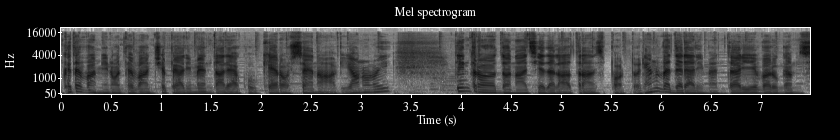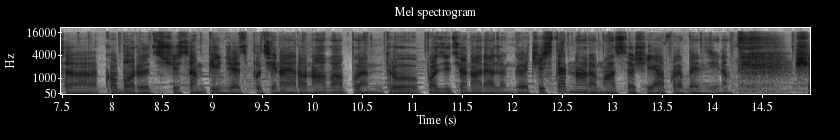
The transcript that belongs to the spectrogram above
câteva minute va începe alimentarea cu kerosena avionului dintr-o donație de la transporturi. În vederea alimentării, vă rugăm să coborâți și să împingeți puțin aeronava pentru poziționarea lângă cisterna rămasă și ea fără benzină. Și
